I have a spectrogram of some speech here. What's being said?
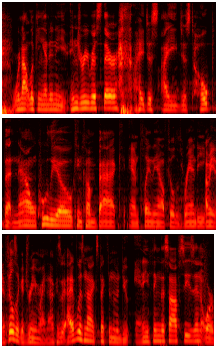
we're not looking at any injury risk there. I just I just hope that now Julio can come back and play in the outfield with Randy. I mean, it feels like a dream right now because I was not expecting them to do anything this offseason or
